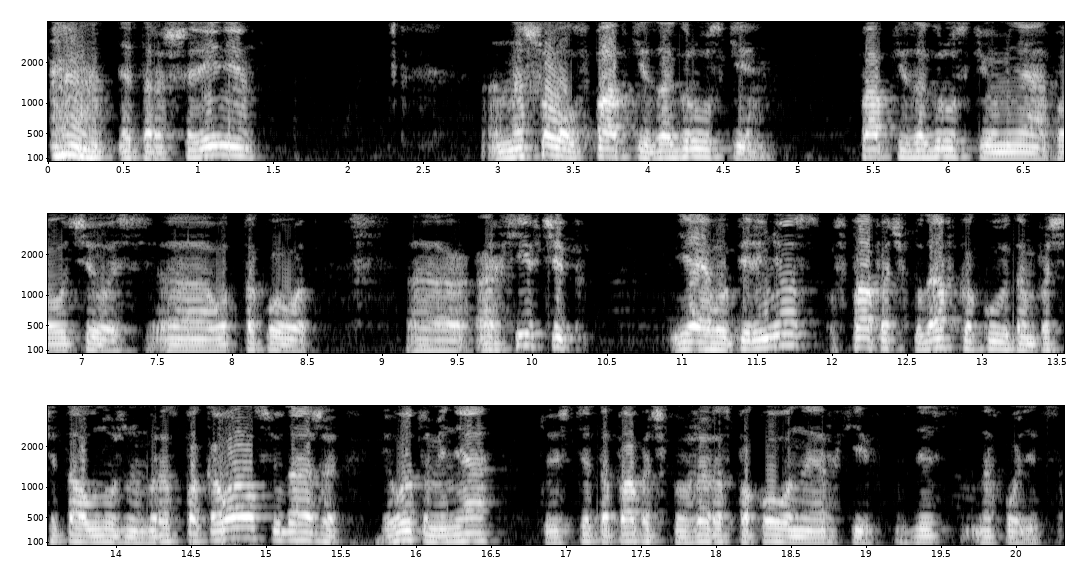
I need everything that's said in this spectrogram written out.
это расширение. Нашел в папке загрузки. В папке загрузки у меня получилось э, вот такой вот э, архивчик. Я его перенес в папочку, да, в какую там посчитал нужным. Распаковал сюда же. И вот у меня, то есть эта папочка уже распакованный архив. Здесь находится.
